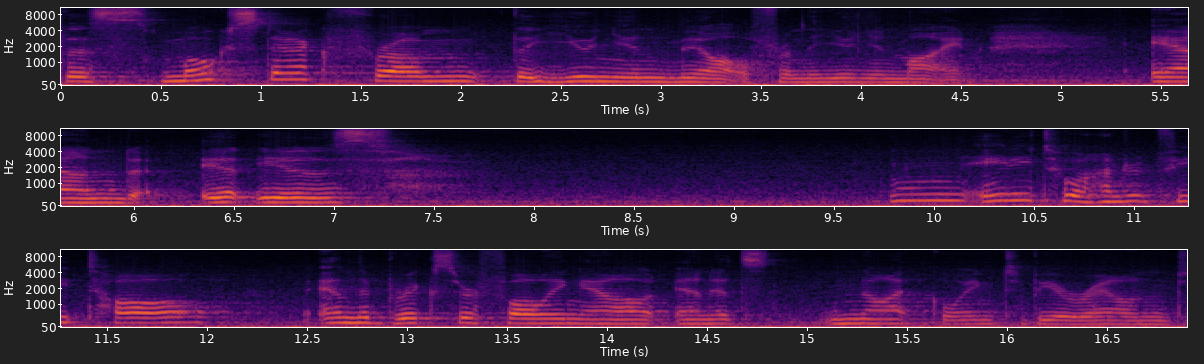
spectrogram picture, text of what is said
the smokestack from the Union Mill, from the Union Mine. And it is mm, 80 to 100 feet tall, and the bricks are falling out, and it's not going to be around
